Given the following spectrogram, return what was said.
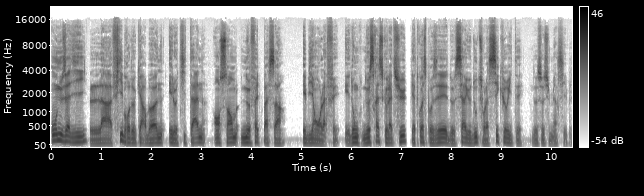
on nous a dit la fibre de carbone et le titane ensemble, ne faites pas ça. Eh bien, on l'a fait. Et donc, ne serait-ce que là-dessus, il y a de quoi se poser de sérieux doutes sur la sécurité de ce submersible.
